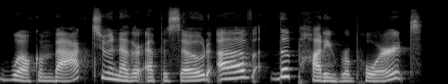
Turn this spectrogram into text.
Welcome back to another episode of the Potty Report.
